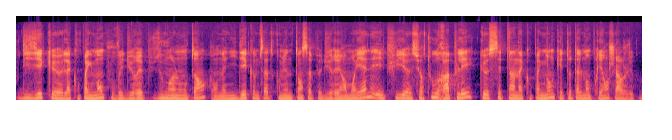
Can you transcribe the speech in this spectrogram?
Vous disiez que l'accompagnement pouvait durer plus ou moins longtemps. On a une idée comme ça de combien de temps ça peut durer en moyenne. Et puis euh, surtout, rappeler que c'est un accompagnement qui est totalement pris en charge du coup.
